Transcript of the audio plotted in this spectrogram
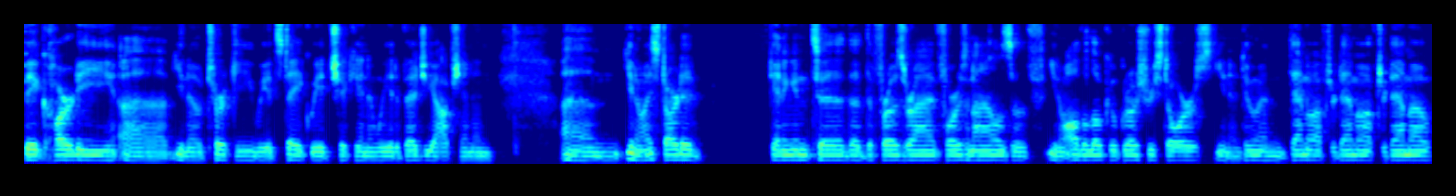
big hearty uh, you know turkey. We had steak, we had chicken, and we had a veggie option. And um, you know, I started getting into the the frozen frozen aisles of you know all the local grocery stores. You know, doing demo after demo after demo,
